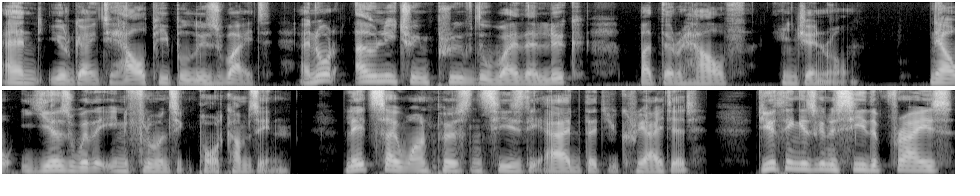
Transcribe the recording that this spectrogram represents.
and you're going to help people lose weight, and not only to improve the way they look, but their health in general. Now, here's where the influencing part comes in. Let's say one person sees the ad that you created. Do you think he's going to see the phrase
